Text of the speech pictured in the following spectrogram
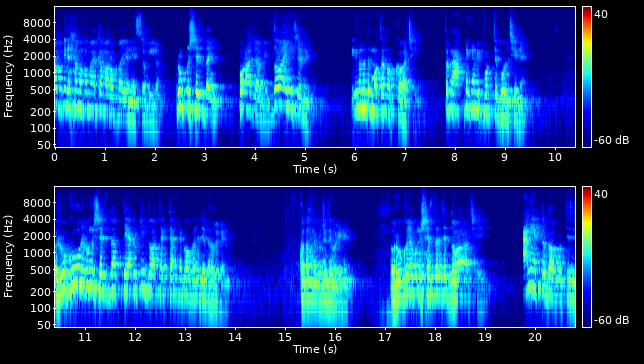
রব্বির হামহমা কামা রব্বাইয়ানি সগীরা। রুকু সেজদাই পড়া যাবে, দোয়া হিসেবে। এগুলোর মধ্যে মতানক্য আছে। তবে আপনাকে আমি পড়তে বলছি না। রুকুর এবং সেজদার তেরোটি দোয়া থাকতে আপনাকে ওখানে যেতে হবে কেন? কথা মনে বুঝতে পারিনি। রুকু এবং সেজদার যে দোয়া আছে, আমি একটা দোয়া করতেছি,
